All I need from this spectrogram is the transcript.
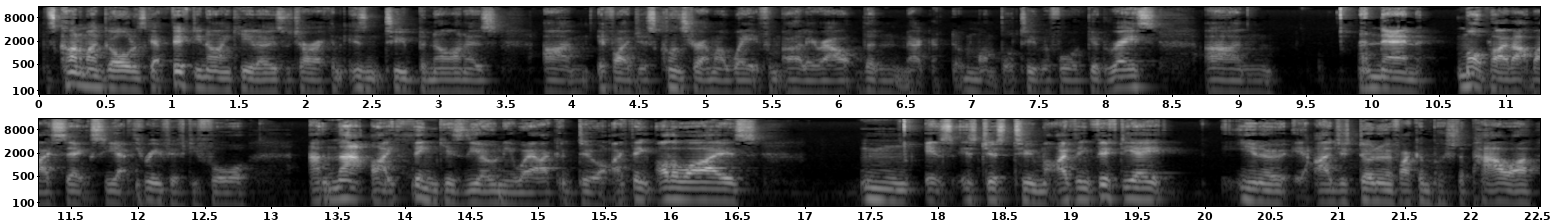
that's kind of my goal is get 59 kilos, which I reckon isn't too bananas. Um, if I just concentrate on my weight from earlier out than like a month or two before a good race. Um, and then multiply that by six, you get 354. And that, I think, is the only way I could do it. I think otherwise, mm, it's, it's just too much. I think 58, you know, I just don't know if I can push the power.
